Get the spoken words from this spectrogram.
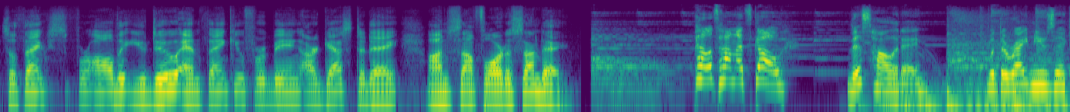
So thanks for all that you do, and thank you for being our guest today on South Florida Sunday. Peloton, let's go! This holiday, with the right music,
